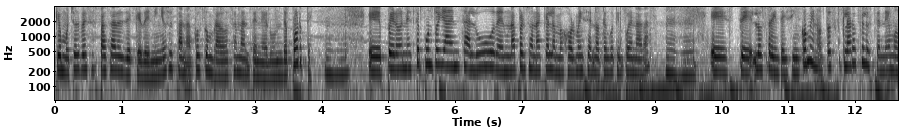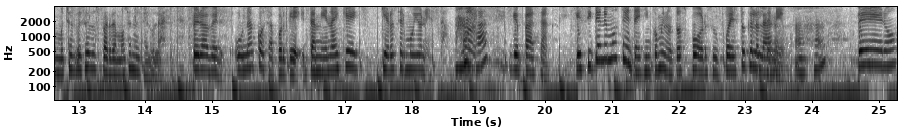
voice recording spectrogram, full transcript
que muchas veces pasa desde que de niños están acostumbrados a mantener un deporte. Eh, pero en este punto ya en salud, en una persona que a lo mejor me dice no tengo tiempo de nada, este, los 35 minutos, claro que los tenemos, muchas veces los perdemos en el celular. Pero a ver, una cosa, porque también hay que, quiero ser muy honesta. Ajá. ¿Qué pasa? Que si tenemos 35 minutos, por supuesto que los tenemos. Ajá. Pero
